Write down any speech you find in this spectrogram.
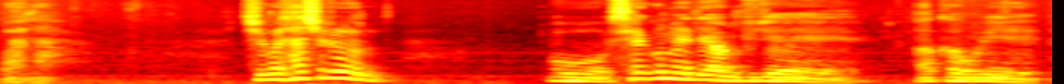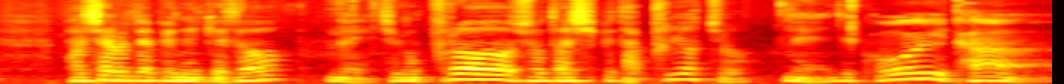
완화. 지금 사실은 뭐 세금에 대한 규제 아까 우리 박찬원 대표님께서 네. 지금 풀어주셨다시피 다 풀렸죠. 네, 이제 거의 다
